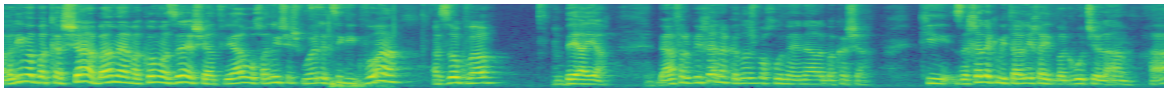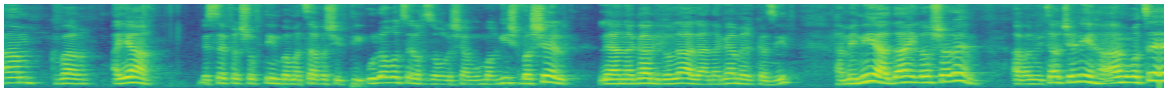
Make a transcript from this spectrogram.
אבל אם הבקשה באה מהמקום הזה שהתביעה הרוחנית ששמואל הציג היא גבוהה, אז זו כבר בעיה. ואף על פי כן הקדוש ברוך הוא נהנה על הבקשה. כי זה חלק מתהליך ההתבגרות של העם. העם כבר היה בספר שופטים במצב השבטי, הוא לא רוצה לחזור לשם, הוא מרגיש בשל להנהגה גדולה, להנהגה מרכזית. המניע עדיין לא שלם, אבל מצד שני העם רוצה,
